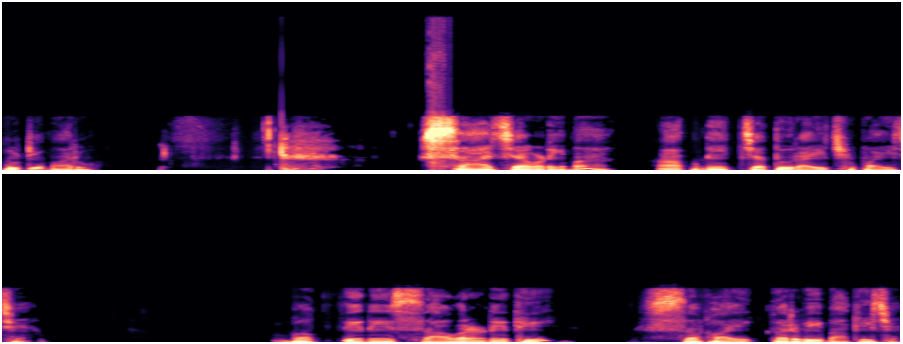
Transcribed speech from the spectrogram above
તૂટ્યું મારું. સાચવણીમાં આંખની ચતુરાઈ છુપાઈ છે. ભક્તિની સાવરણીથી સફાઈ કરવી બાકી છે.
